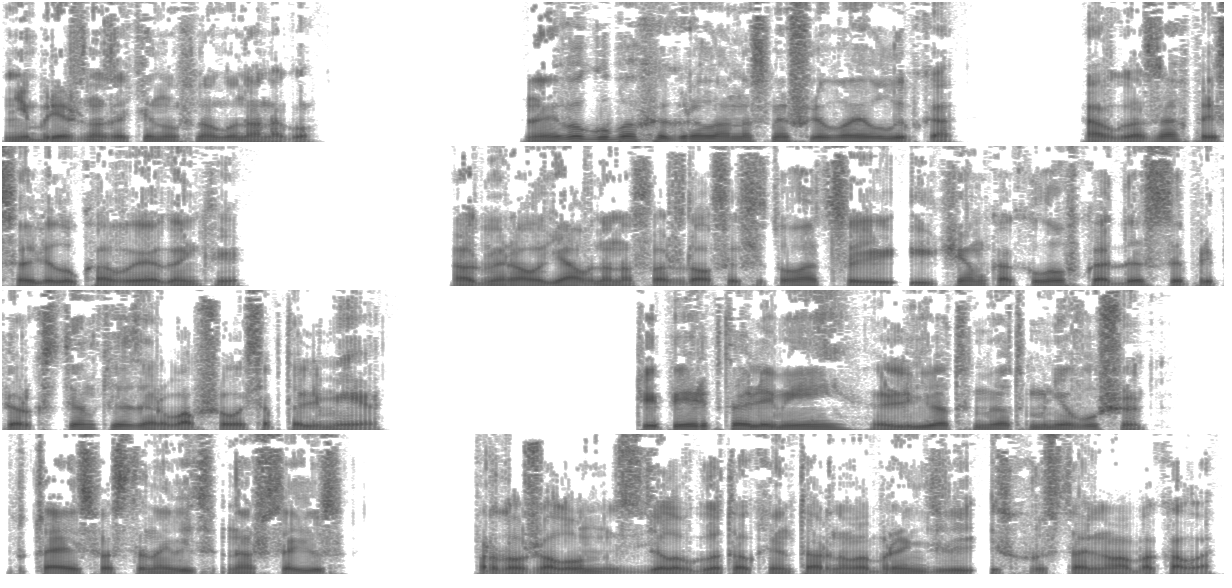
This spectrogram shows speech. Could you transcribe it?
небрежно закинув ногу на ногу. На его губах играла насмешливая улыбка, а в глазах плясали лукавые огоньки. Адмирал явно наслаждался ситуацией и тем, как ловко Дессе припер к стенке взорвавшегося Птолемея. «Теперь Птолемей льет мед мне в уши, пытаясь восстановить наш союз», — продолжал он, сделав глоток янтарного бренди из хрустального бокала.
